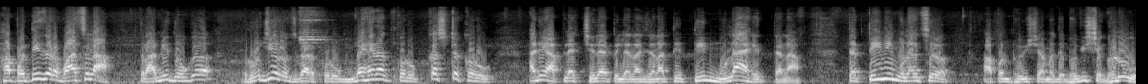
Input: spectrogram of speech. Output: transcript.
हा पती जर वाचला तर आम्ही दोघं रोजी रोजगार करू मेहनत करू कष्ट करू. आणि आपल्या चिल्या पिल्याला ज्यांना ती तीन मुलं आहेत त्यांना त्या तिन्ही मुलाचं आपण भविष्यामध्ये भविष्य घडू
